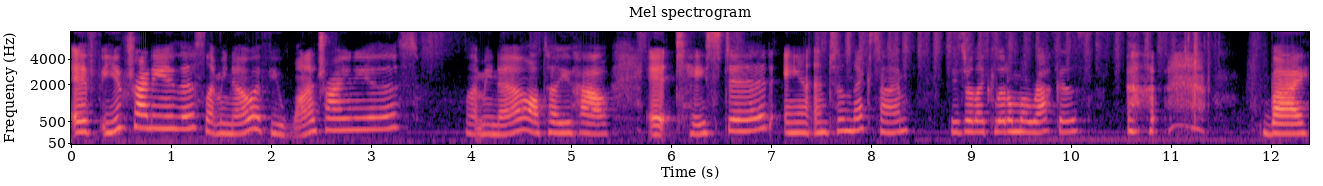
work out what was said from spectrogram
if you've tried any of this, let me know. If you want to try any of this, let me know. I'll tell you how it tasted. And until next time, these are like little maracas. Bye.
